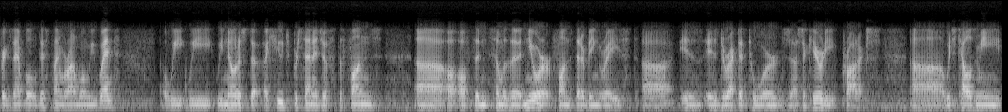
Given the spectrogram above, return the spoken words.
for example, this time around when we went, we noticed a, huge percentage of the funds uh, of some of the newer funds that are being raised uh, is directed towards uh, security products. Uh, which tells me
